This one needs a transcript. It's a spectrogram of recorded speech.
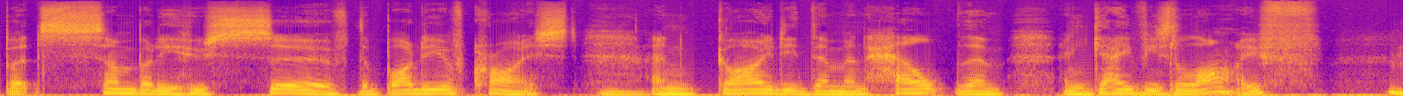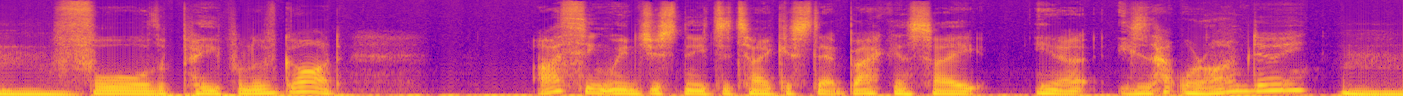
but somebody who served the body of Christ mm. and guided them and helped them and gave his life mm. for the people of God. I think we just need to take a step back and say, you know, is that what I'm doing? Mm.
